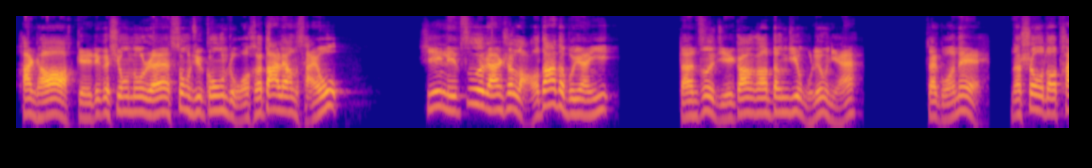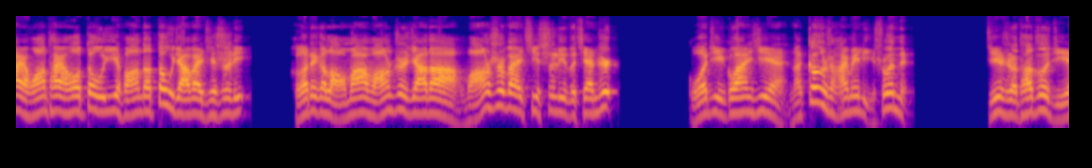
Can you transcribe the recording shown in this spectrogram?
汉朝给这个匈奴人送去公主和大量的财物，心里自然是老大的不愿意。但自己刚刚登基五六年，在国内那受到太皇太后窦漪房的窦家外戚势力。和这个老妈王志家的王氏外戚势力的牵制，国际关系那更是还没理顺呢。即使他自己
